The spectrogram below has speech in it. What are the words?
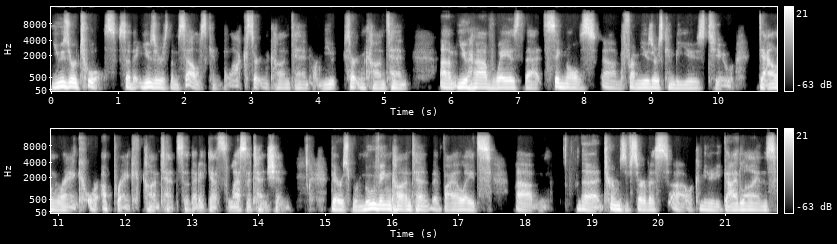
user tools so that users themselves can block certain content or mute certain content um, you have ways that signals um, from users can be used to downrank or uprank content so that it gets less attention. There's removing content that violates um, the terms of service uh, or community guidelines.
